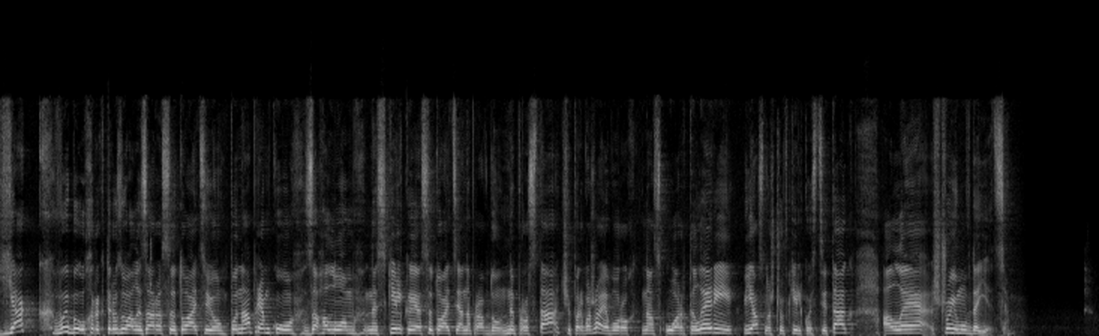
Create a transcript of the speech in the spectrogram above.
Як ви би охарактеризували зараз ситуацію по напрямку загалом? Наскільки ситуація направду непроста? Чи переважає ворог нас у артилерії? Ясно, що в кількості так, але що йому вдається?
